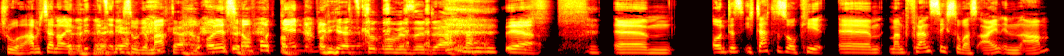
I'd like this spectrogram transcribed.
True, habe ich dann auch letztendlich so gemacht. Ja. Und jetzt wo geendet Und jetzt gucken, wo wir sind, ja. ja. Ähm, und das, ich dachte so, okay, ähm, man pflanzt sich sowas ein in den Arm.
